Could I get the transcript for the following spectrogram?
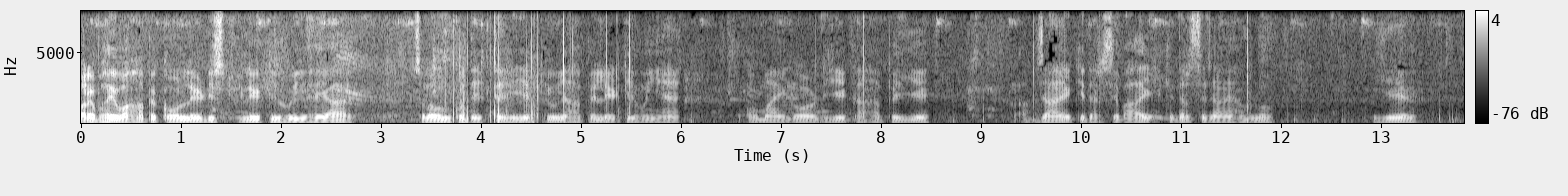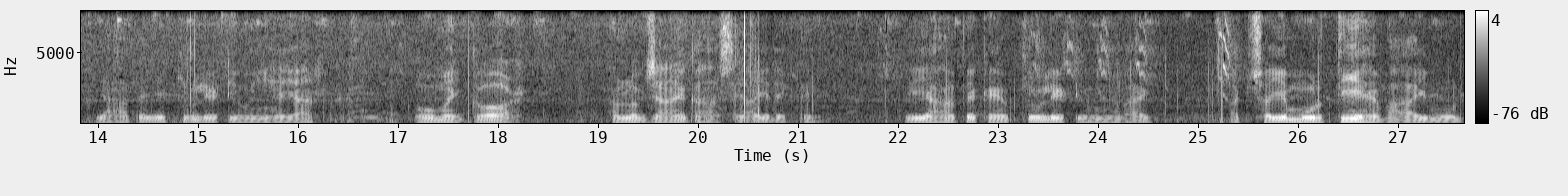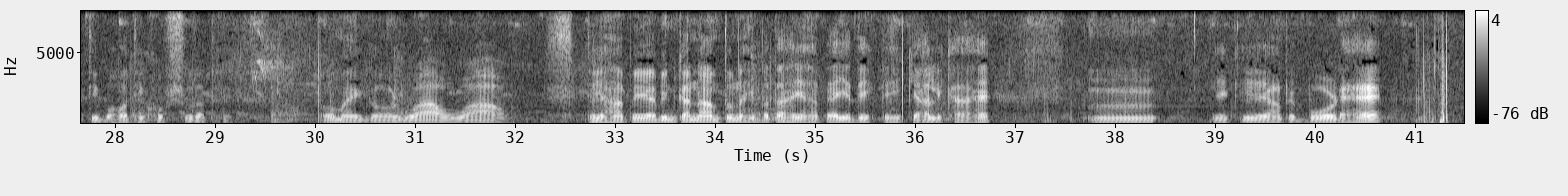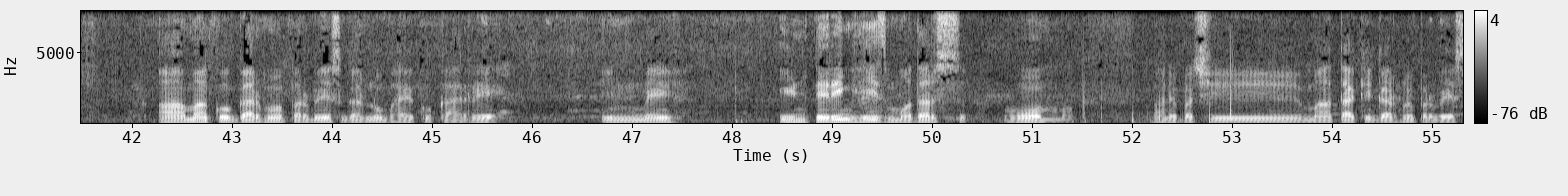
अरे भाई, वहाँ पे कौन लेडीज़ लेटी हुई है यार? चलो उनको देखते हैं, ये क्यों यहाँ पे लेटी हुई हैं? ओ माय गॉड ये कहाँ पे ये? अब जाएँ किधर से भाई? किधर से जाएँ हम लोग? ये यहाँ पे ये क्यों लेटी हुई हैं यार? ओ माय गॉड हम लोग जाएँ कहाँ से? आइए देखते हैं। ये यहाँ पे क्यों लेटी हुई हैं भाई? अच्छा ये मूर्ति है भाई, मूर्ति बहुत ही खूबसूरत है। Oh my God wow wow तो यहाँ पे अब इनका नाम तो नहीं पता है, यहाँ पे आइए देखते हैं क्या लिखा है। एक यहाँ पे बोर्ड है। आमा को गर्भ प्रवेश गर्नु भएको कार्य। इनमें इंटरिंग हिज मदर्स वोम भनेपछि माता के गर्भ में प्रवेश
